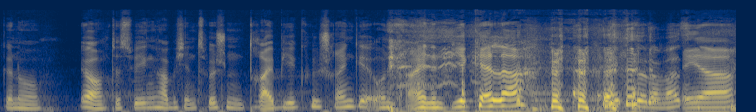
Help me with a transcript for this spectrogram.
genau. Ja, deswegen habe ich inzwischen drei Bierkühlschränke und einen Bierkeller. Echt, oder was? Ja.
